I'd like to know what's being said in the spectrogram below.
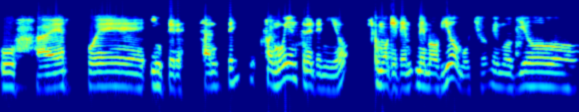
Uf, a ver, fue interesante, fue muy entretenido, como que me movió mucho, me movió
